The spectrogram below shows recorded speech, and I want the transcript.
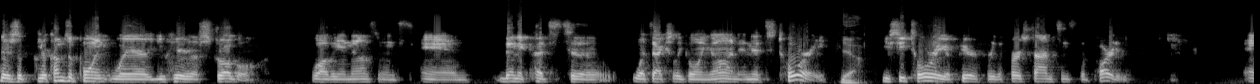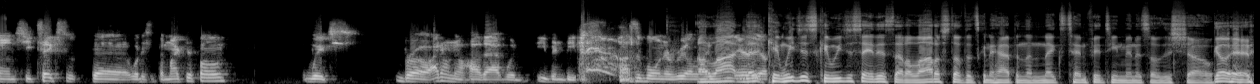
there's a there comes a point where you hear a struggle while the announcements and then it cuts to what's actually going on and it's tori. Yeah. You see tori appear for the first time since the party. And she takes the what is it the microphone which bro i don't know how that would even be possible in a real a life lot. that, can we just can we just say this that a lot of stuff that's going to happen in the next 10 15 minutes of this show. Go ahead.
